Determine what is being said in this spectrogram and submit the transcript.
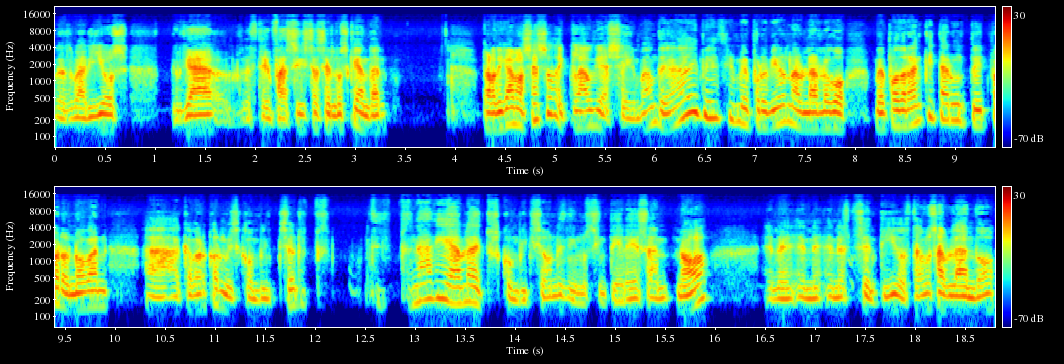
desvaríos ya este, fascistas en los que andan. Pero digamos, eso de Claudia Sheinbaum, de, ay, si me prohibieron hablar, luego me podrán quitar un tuit, pero no van a acabar con mis convicciones. Pues, pues nadie habla de tus convicciones ni nos interesan, ¿no? En, en, este sentido, estamos hablando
